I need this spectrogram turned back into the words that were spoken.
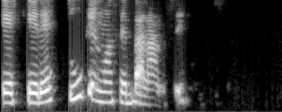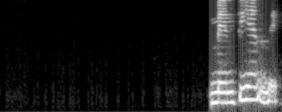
Es que eres tú que no haces balance. ¿Me entiendes?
